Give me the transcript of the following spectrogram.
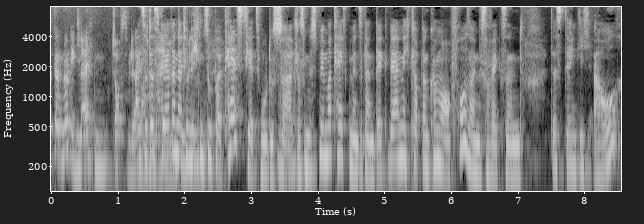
könnt nur die gleichen Jobs wieder Also machen. das Nein, wäre natürlich ein super Test jetzt, wo du sagst. Das müssten wir mal testen. Wenn sie dann weg wären, ich glaube, dann können wir auch froh sein, dass sie weg sind. Das denke ich auch.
